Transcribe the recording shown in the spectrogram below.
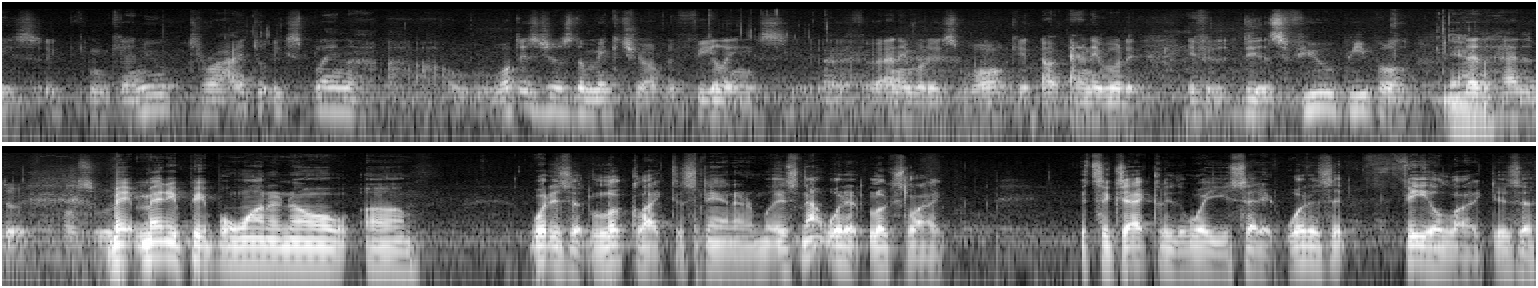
please, can you try to explain uh, what is just the mixture of the feelings? If anybody's walking, uh, anybody, if there's few people yeah. that had the possibility. many people want to know um, what does it look like to stand on a moon. It's not what it looks like. It's exactly the way you said it. What does it feel like? There's a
